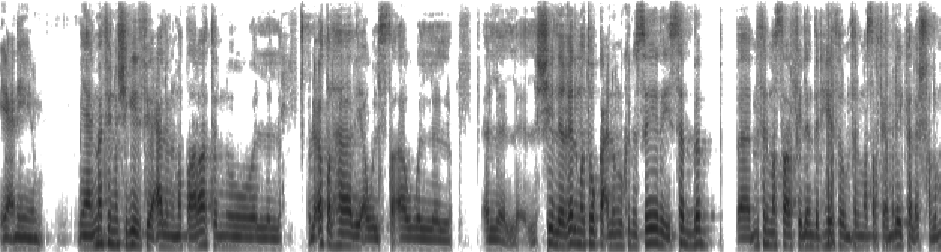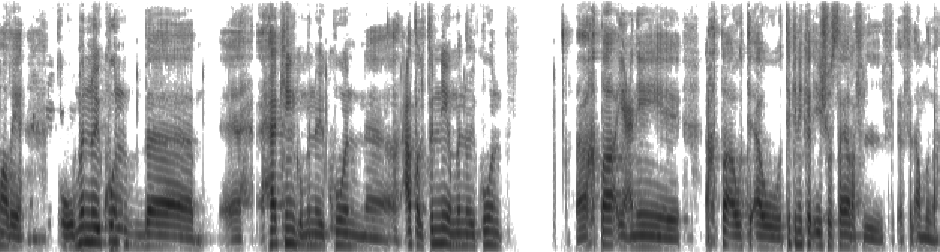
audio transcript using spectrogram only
يعني يعني ما في إنه شيء جديد في عالم المطارات إنه العطل هذه أو أو الشيء اللي غير متوقع انه ممكن يصير يسبب آه، مثل ما صار في لندن هيثرو مثل ما صار في أمريكا الأشهر الماضية ومنه يكون hacking ومنه يكون آه، عطل فني ومنه يكون أخطاء يعني أخطاء أو أو technical issue صايرة في في الأنظمة.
